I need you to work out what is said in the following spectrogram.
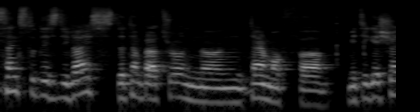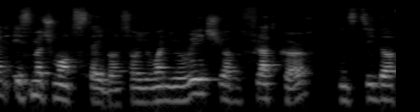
thanks to this device, the temperature in, uh, in terms of uh, mitigation is much more stable. So you, when you reach, you have a flat curve instead of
